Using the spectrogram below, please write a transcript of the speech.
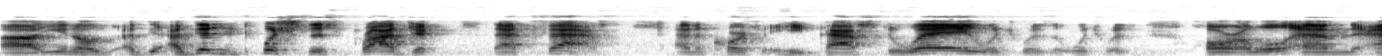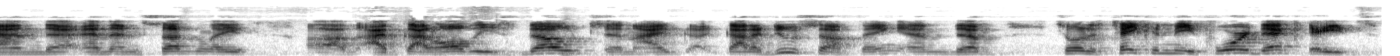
uh, you know, I, I didn't push this project that fast and of course he passed away, which was which was horrible. And and uh, and then suddenly um, I've got all these notes, and I got to do something. And um, so it has taken me four decades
